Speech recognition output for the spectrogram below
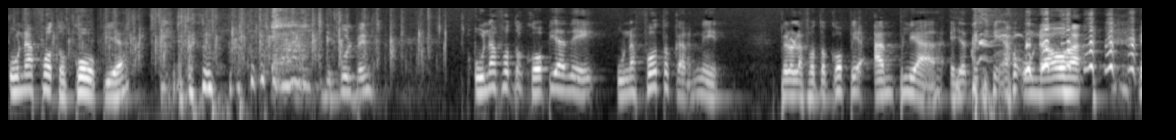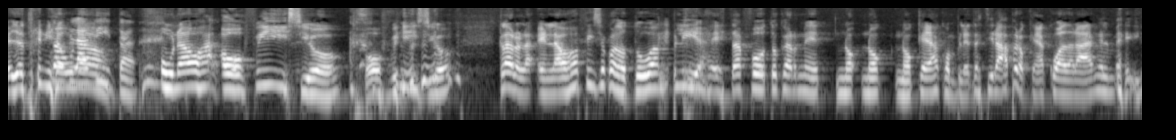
una fotocopia disculpen, una fotocopia de una fotocarnet, pero la fotocopia ampliada. Ella tenía una hoja, ella tenía una, una hoja oficio, oficio. Claro, la- en la hoja oficio cuando tú amplías esta fotocarnet no, no, no queda completa estirada, pero queda cuadrada en el medio.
